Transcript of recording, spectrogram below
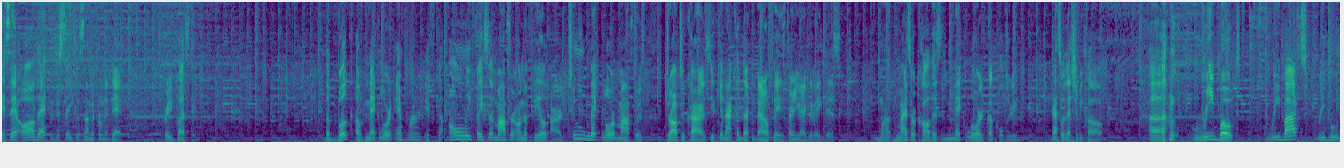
It said all that to just say you can summon from the deck. It's pretty busted. The Book of Meklord Emperor. If the only face-up monster on the field are two Meklord monsters Draw two cards. You cannot conduct a battle phase turn you activate this. You might as well call this Mech Lord Cuckoldry. That's what that should be called. Uh, reboot, rebot, reboot.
